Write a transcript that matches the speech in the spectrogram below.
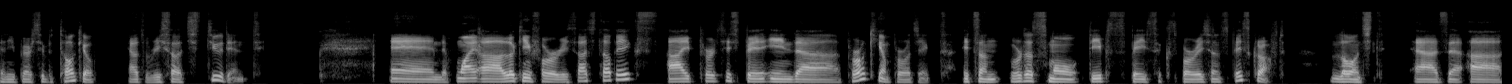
University of Tokyo as a research student. And while uh, looking for research topics, I participate in the Procyon project. It's an ultra small deep space exploration spacecraft launched as a uh,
